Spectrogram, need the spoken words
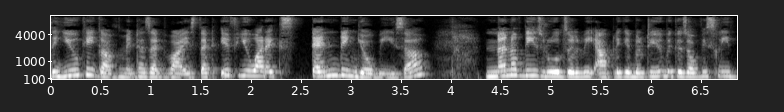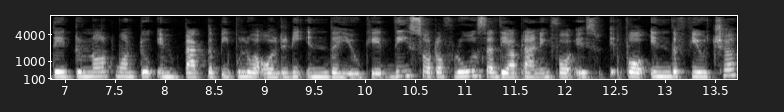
the UK government has advised that if you are extending your visa, none of these rules will be applicable to you because obviously they do not want to impact the people who are already in the UK. These sort of rules that they are planning for is for in the future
